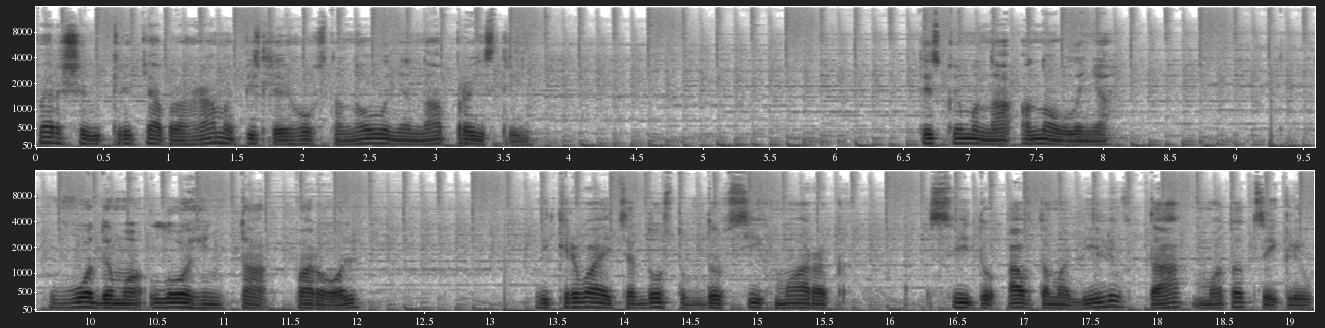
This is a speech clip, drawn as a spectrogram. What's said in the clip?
Перше відкриття програми після його встановлення на пристрій. Тискаємо на оновлення. Вводимо логін та пароль. Відкривається доступ до всіх марок світу автомобілів та мотоциклів.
